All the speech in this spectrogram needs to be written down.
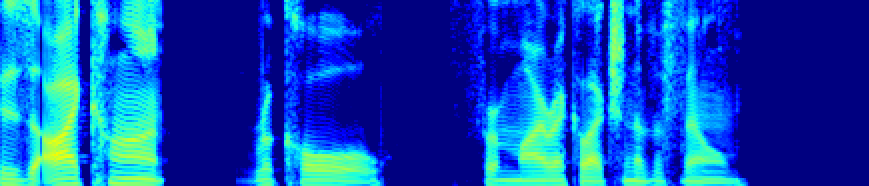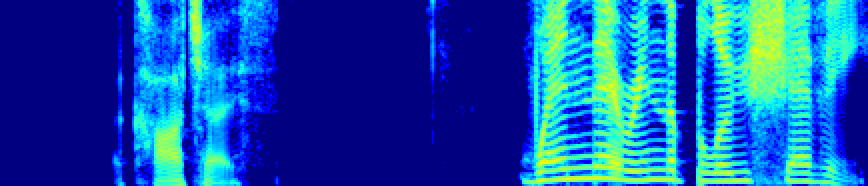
Because I can't recall from my recollection of a film a car chase. When they're in the blue Chevy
